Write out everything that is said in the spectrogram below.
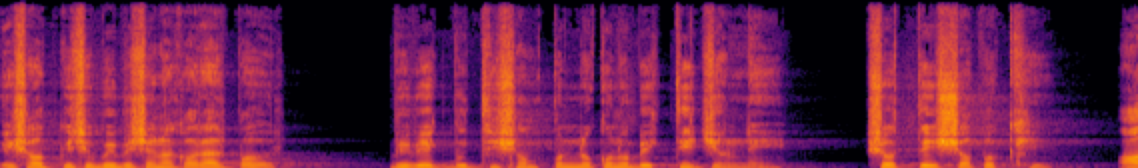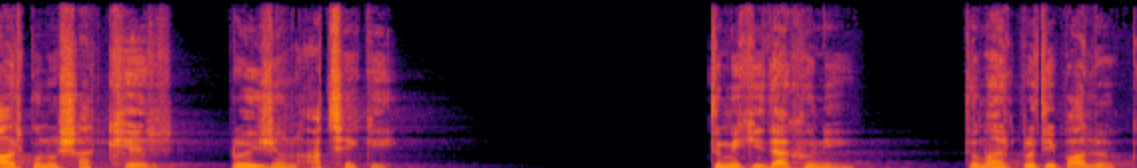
এসব কিছু বিবেচনা করার পর বিবেক বুদ্ধি সম্পন্ন কোনো ব্যক্তির জন্যে সত্যের সপক্ষে আর কোনো সাক্ষ্যের প্রয়োজন আছে কি? তুমি কি দেখনি, তোমার প্রতিপালক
